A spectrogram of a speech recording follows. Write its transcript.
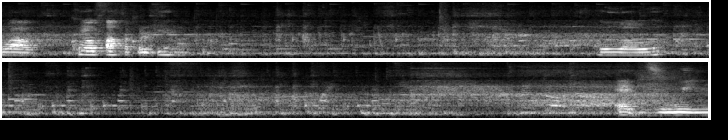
Wow, come ho fatto a colpirlo? Hello. Edwin.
